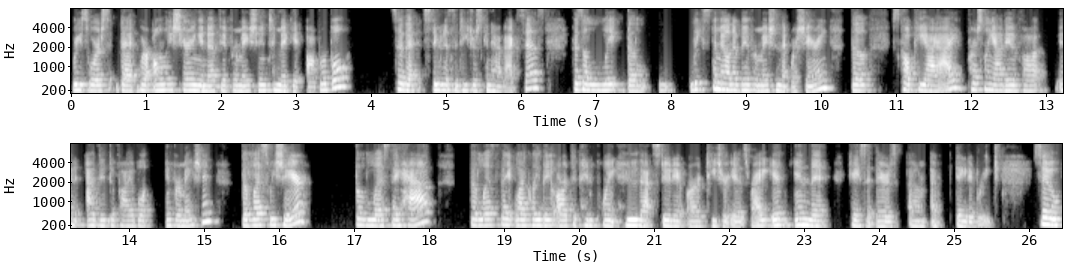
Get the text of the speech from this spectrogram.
resource that we're only sharing enough information to make it operable so that students and teachers can have access because the, the least amount of information that we're sharing. The it's called pii personally identify, identifiable information. The less we share the less they have the less they likely they are to pinpoint who that student or teacher is right? In, in the case that there's um, a data breach. So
